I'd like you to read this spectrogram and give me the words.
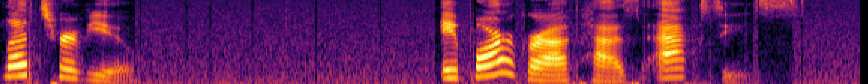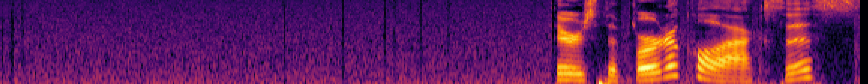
Let's review. A bar graph has axes. There's the vertical axis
